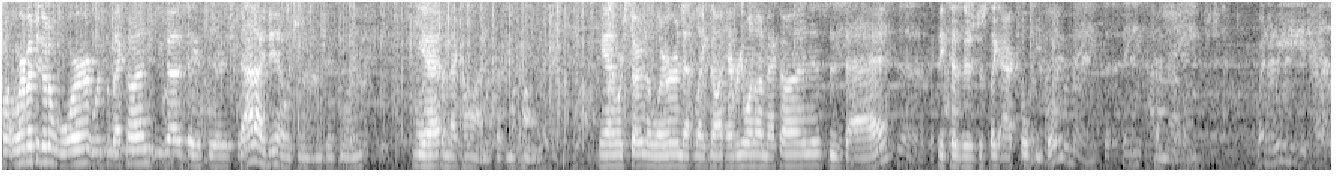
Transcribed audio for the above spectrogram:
Well, We're about to go to war with the Mechon. You gotta take it seriously. That idea, which was we just learned. Well, Yeah. It's the Mechon, but Mechons. Yeah, and we're starting to learn that like not everyone on Mechon is is bad because there's just like actual people. Remains that things have Then, changed. when we needed help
